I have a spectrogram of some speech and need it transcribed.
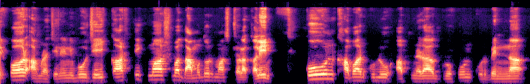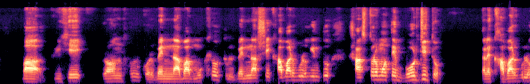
এরপর আমরা জেনে নিব যে এই কার্তিক মাস বা দামোদর মাস চলাকালীন কোন খাবারগুলো আপনারা গ্রহণ করবেন না বা গৃহে রন্ধন করবেন না বা মুখেও তুলবেন না, সেই খাবারগুলো কিন্তু শাস্ত্র মতে বর্জিত। তাহলে খাবারগুলো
